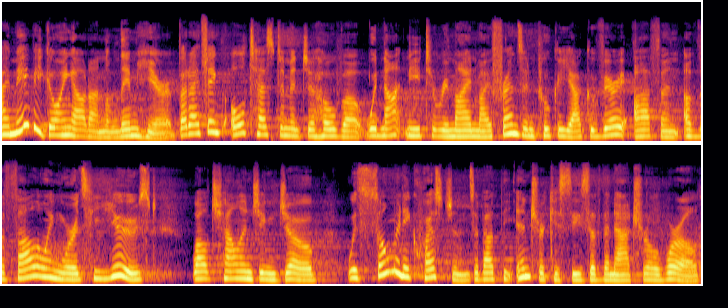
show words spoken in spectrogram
I may be going out on a limb here, but I think Old Testament Jehovah would not need to remind my friends in Pukayaku very often of the following words he used while challenging Job with so many questions about the intricacies of the natural world.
